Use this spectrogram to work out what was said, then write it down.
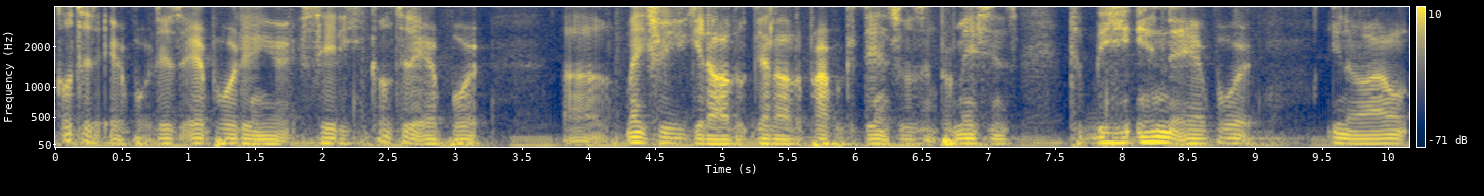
go to the airport. There's an airport in your city. Go to the airport. Uh, make sure you get all the, got all the proper credentials and permissions to be in the airport. You know, I don't,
